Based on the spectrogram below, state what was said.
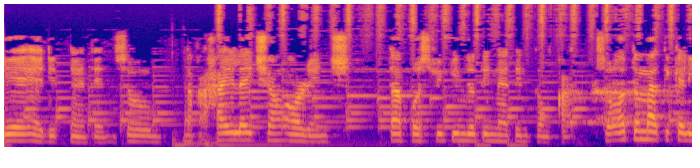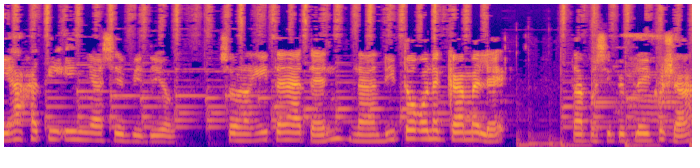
i-edit natin. So, naka-highlight siyang orange. Tapos, pipindutin natin tong cut. So, automatically, hahatiin niya si video. So, nakita natin na dito ako nagkamali. Tapos, ipi-play ko siya.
